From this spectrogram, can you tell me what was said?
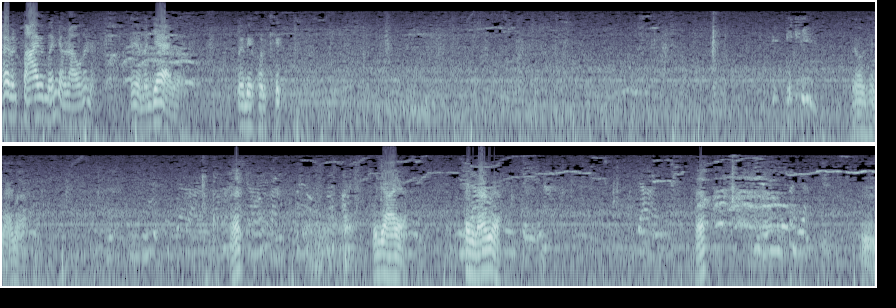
ให้มันตายไปเหมือนอย่างเราขนาดนี่มันแย่เลยไม่มีคนคิดเราที่ไหนมา ฮะคุณยายอะเป็นนั่งเหรอฮะอืม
